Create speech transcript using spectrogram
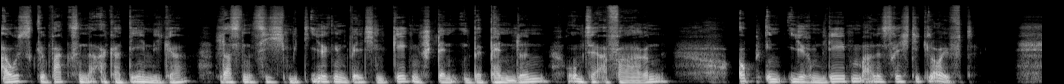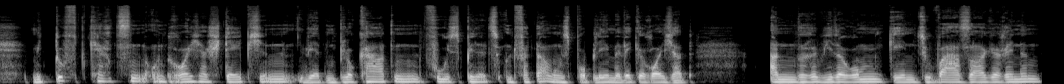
Ausgewachsene Akademiker lassen sich mit irgendwelchen Gegenständen bependeln, um zu erfahren, ob in ihrem Leben alles richtig läuft. Mit Duftkerzen und Räucherstäbchen werden Blockaden, Fußpilz und Verdauungsprobleme weggeräuchert. Andere wiederum gehen zu Wahrsagerinnen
